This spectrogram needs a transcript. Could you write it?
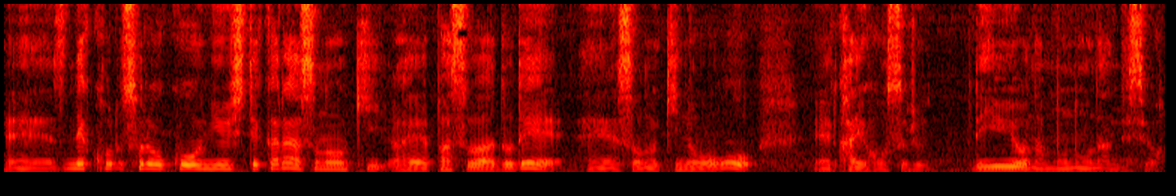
えー、でそれを購入してからそのき、え、パスワードで、え、その機能を、え、解放するっっていうようなものなんですよ。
